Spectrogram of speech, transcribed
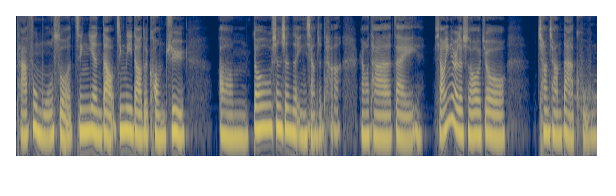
他父母所经验到、经历到的恐惧，嗯，都深深的影响着他。然后他在小婴儿的时候就。常常大哭。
